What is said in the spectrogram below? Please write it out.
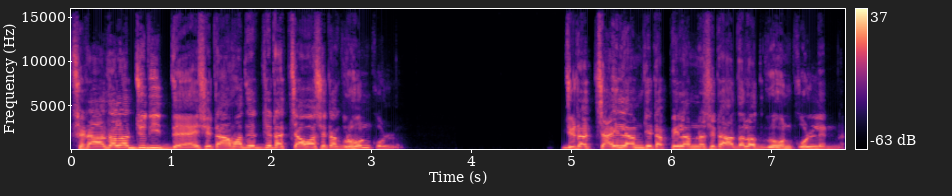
সেটা আদালত যদি দেয়, সেটা আমাদের যেটা চাওয়া, সেটা গ্রহণ করল। যেটা চাইলাম, যেটা পেলাম না, সেটা আদালত গ্রহণ করলেন না।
